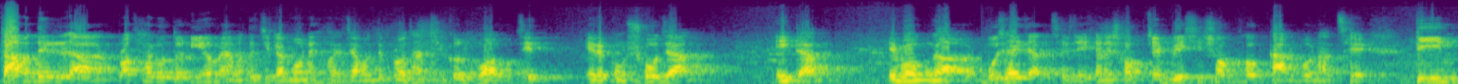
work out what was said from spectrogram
তা আমাদের প্রথাগত নিয়মে আমাদের যেটা মনে হয় যে আমাদের প্রধান শিকল হওয়া উচিত, এরকম সোজা এইটা। এবং বোঝাই যাচ্ছে যে এখানে সবচেয়ে বেশি সংখ্যক কার্বন আছে। তিন,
